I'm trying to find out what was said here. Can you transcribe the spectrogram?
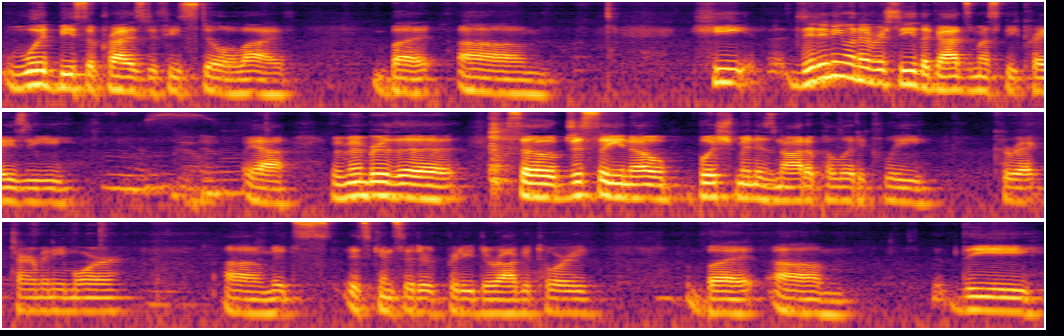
would be surprised if he's still alive, but um, he. Did anyone ever see the Gods Must Be Crazy? Yeah. Remember the. So just so you know, Bushman is not a politically correct term anymore. Um, it's it's considered pretty derogatory, but um, the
